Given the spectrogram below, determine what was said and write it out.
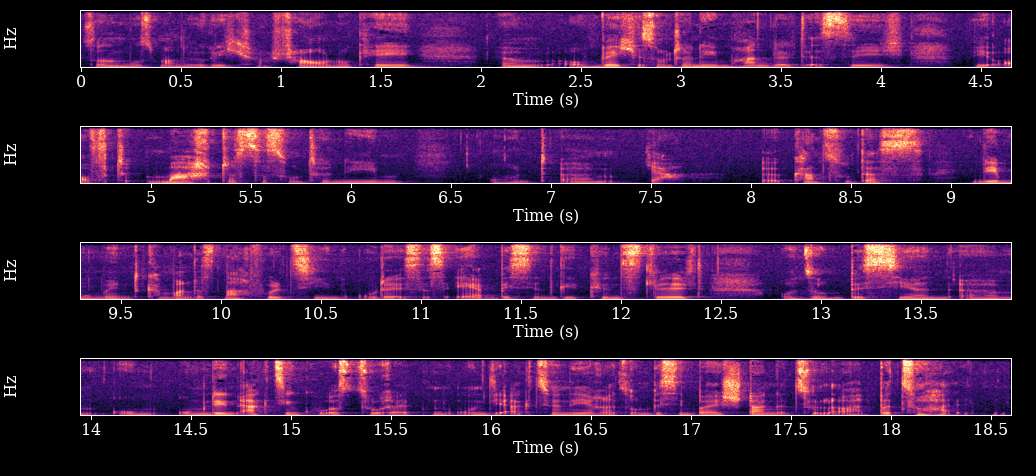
sondern muss man wirklich schauen, okay, ähm, um welches Unternehmen handelt es sich, wie oft macht das das Unternehmen und ähm, ja, kannst du das in dem Moment, kann man das nachvollziehen oder ist es eher ein bisschen gekünstelt und so ein bisschen, ähm, um, um den Aktienkurs zu retten und die Aktionäre so ein bisschen bei Stange zu, zu halten.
